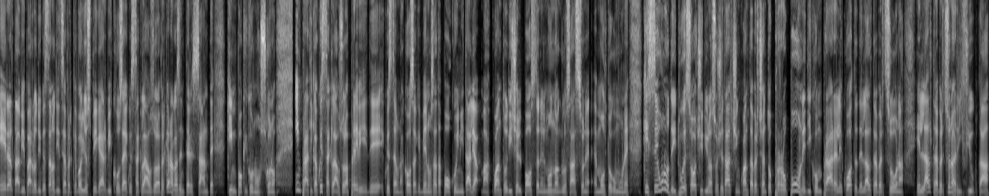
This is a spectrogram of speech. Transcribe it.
e in realtà vi parlo di questa notizia perché voglio spiegarvi cos'è questa clausola, perché è una cosa interessante che in pochi conoscono. In pratica questa clausola prevede, e questa è una cosa che viene usata poco in Italia, ma a quanto dice il post nel mondo anglosassone è molto comune, che se uno dei due soci di una società al 50% propone di comprare le quote dell'altra persona e l'altra persona rifiuta,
